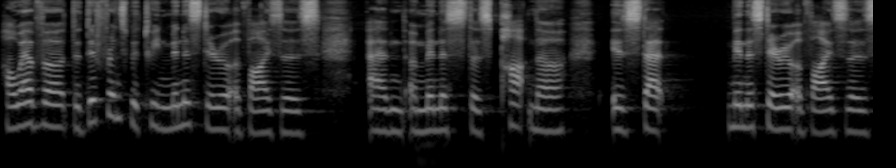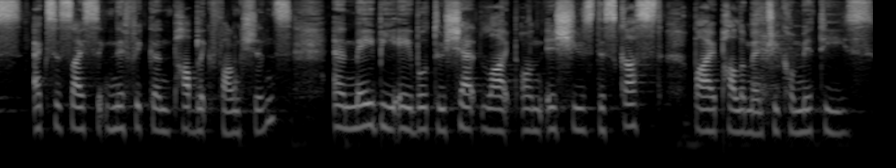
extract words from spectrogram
However, the difference between ministerial advisors and a minister's partner is that ministerial advisors exercise significant public functions and may be able to shed light on issues discussed by parliamentary committees.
